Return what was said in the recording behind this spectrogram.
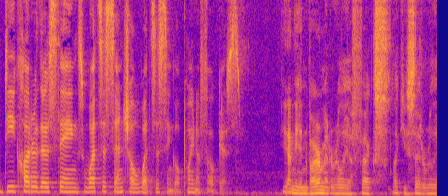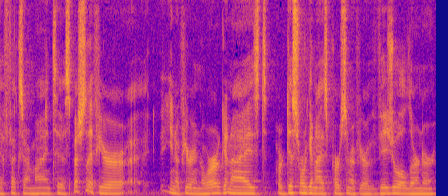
declutter those things, what's essential, what's a single point of focus. Yeah, and the environment really affects, like you said, it really affects our mind too. Especially if you're, uh, you know, if you're an organized or disorganized person, or if you're a visual learner,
